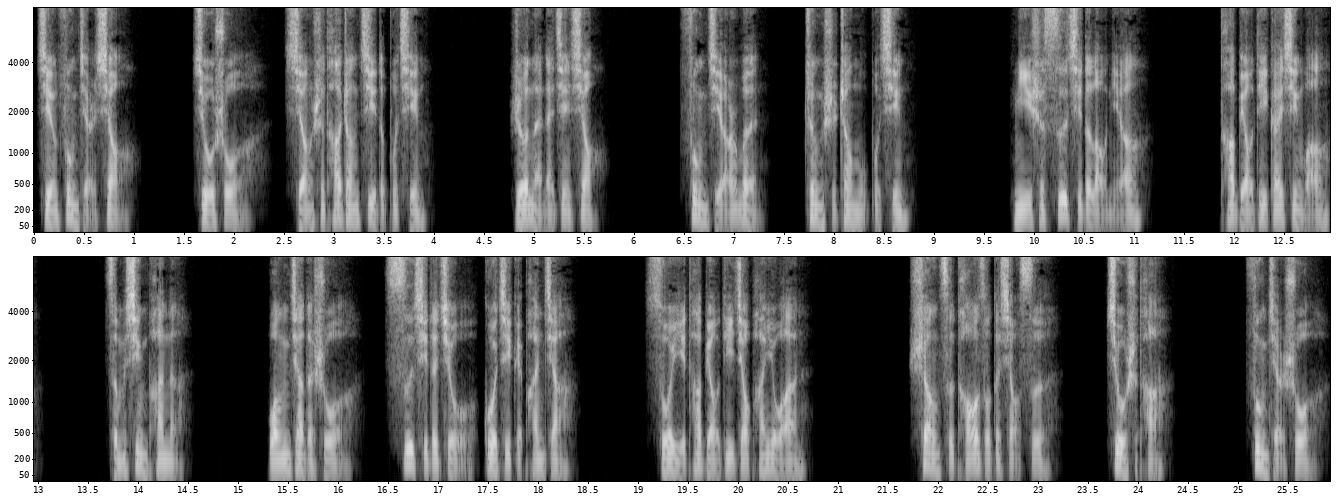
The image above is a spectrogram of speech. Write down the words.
见凤姐儿笑，就说：“想是他账记得不清，惹奶奶见笑。”凤姐儿问：“正是账目不清？你是思琪的老娘，他表弟该姓王，怎么姓潘呢？”王家的说：“思琪的舅过继给潘家。”所以他表弟叫潘佑安，上次逃走的小厮就是他。凤姐儿说：“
